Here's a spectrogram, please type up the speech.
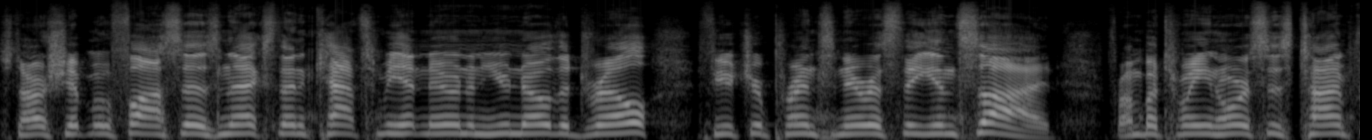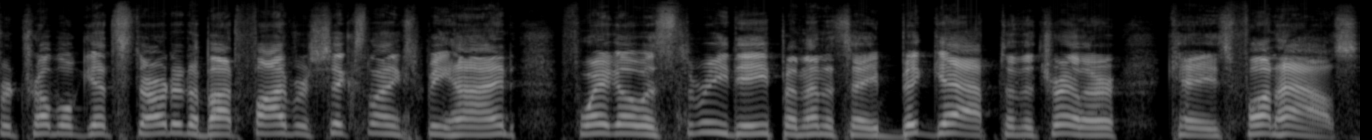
Starship Mufasa is next. Then Catch Me at Noon, and you know the drill. Future Prince nearest the inside. From between horses, Time for Trouble gets started about five or six lengths behind. Fuego is three deep, and then it's a big gap to the trailer. K's Funhouse.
